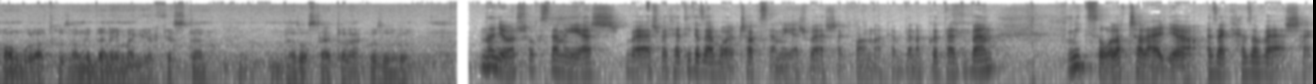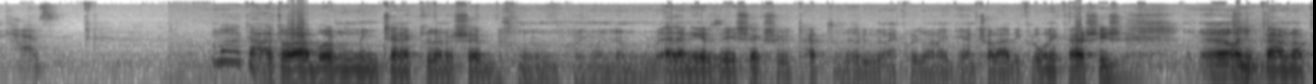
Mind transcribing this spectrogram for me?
hangulathoz, amiben én megérkeztem az osztálytalálkozóról. Nagyon sok személyes vers, vagy hát igazából csak személyes versek vannak ebben a kötetben. Mit szól a családja ezekhez a versekhez? Hát általában nincsenek különösebb, hogy mondjam, ellenérzések, sőt, hát örülnek, hogy van egy ilyen családi krónikás is. Anyukámnak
